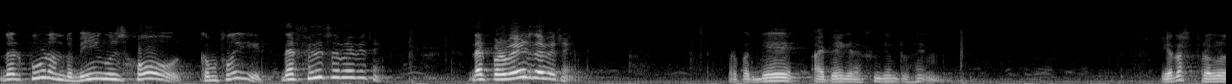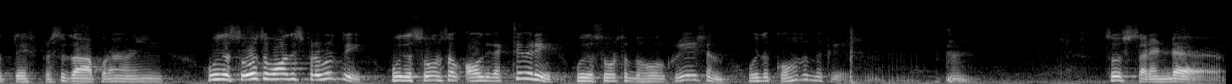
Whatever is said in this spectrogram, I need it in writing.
that Purnam, the being who is whole, complete, that fills up everything, that pervades everything. Prapadye, I take refuge into him. Yatah pravritte prasuta purani. Who is the source of all this pravritti? Who is the source of all this activity? Who is the source of the whole creation? Who is the cause of the creation? so surrender.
